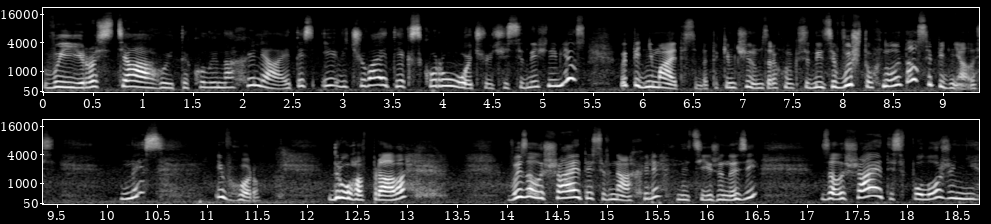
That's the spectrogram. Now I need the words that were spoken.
Ви її розтягуєте, коли нахиляєтесь, і відчуваєте, як скорочуючи сідничний м'яз, ви піднімаєте себе таким чином за рахунок сідниці, виштовхнули таз і піднялись. Вниз і вгору. Друга вправа. Ви залишаєтесь в нахилі на цій же нозі, залишаєтесь в положенні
